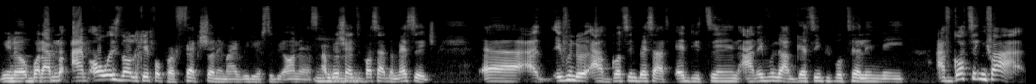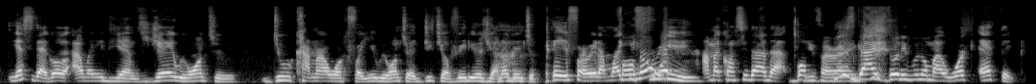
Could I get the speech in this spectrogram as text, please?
you know. But I'm not, I'm always not looking for perfection in my videos, to be honest. I'm just trying to pass out the message. Uh, even though I've gotten better at editing, and even though I'm getting people telling me, I've gotten. In fact, yesterday I got how many DMs? Jay, we want to do camera work for you. We want to edit your videos. You're not going to pay for it. I'm like, For you know free. what? I might consider that. But You've these arrived. guys don't even know my work ethic.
